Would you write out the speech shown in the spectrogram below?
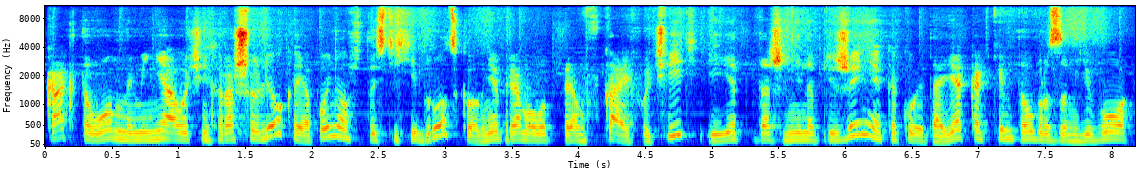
как-то он на меня очень хорошо лег, и я понял, что стихи Бродского мне прямо вот прям в кайф учить, и это даже не напряжение какое-то, а я каким-то образом его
